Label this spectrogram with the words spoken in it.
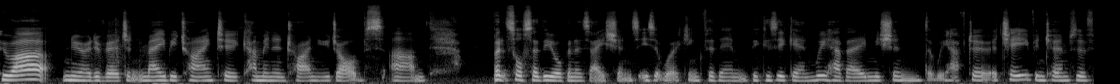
who are neurodivergent, maybe trying to come in and try new jobs, um, but it's also the organisations. Is it working for them? Because again, we have a mission that we have to achieve in terms of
